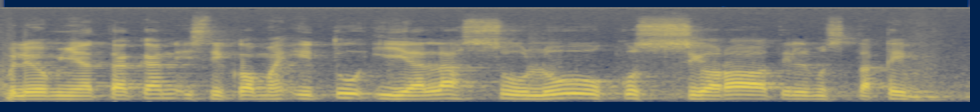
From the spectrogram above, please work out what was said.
Beliau menyatakan istiqamah itu ialah sulukus siratil mustaqim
